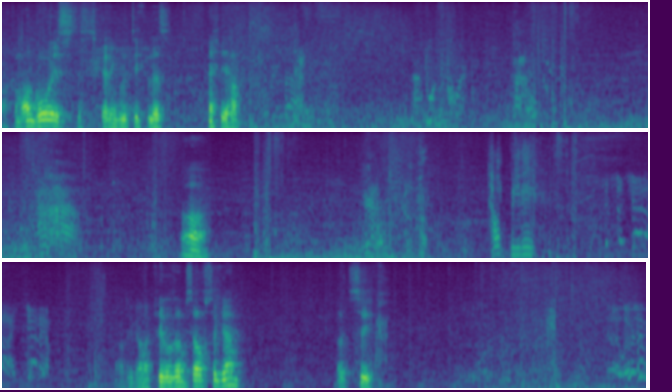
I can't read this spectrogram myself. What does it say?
Oh, come on, boys. This is getting ridiculous. yeah. Oh, Help, BD! It's the Jedi. Get him. are they gonna kill themselves again? Let's see. Did I lose him?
